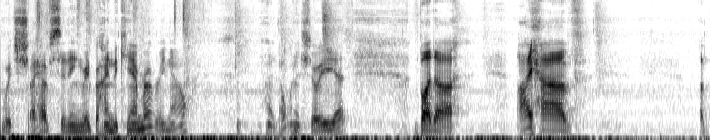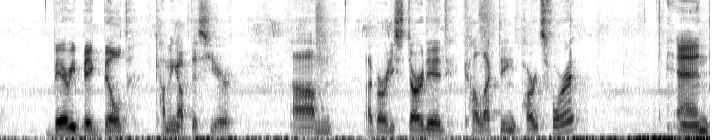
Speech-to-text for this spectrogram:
which I have sitting right behind the camera right now. I don't want to show you yet but uh, I have a very big build coming up this year um, I've already started collecting parts for it and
